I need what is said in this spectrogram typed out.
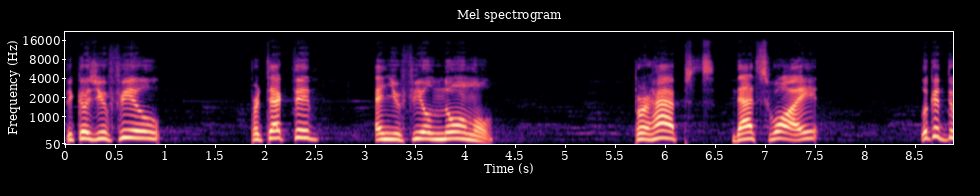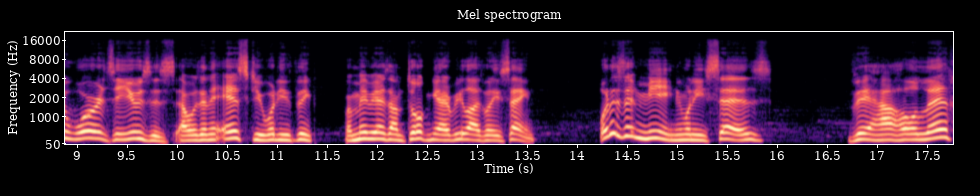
because you feel protected and you feel normal. Perhaps that's why. Look at the words he uses. I was going to ask you, what do you think? But maybe as I'm talking, I realize what he's saying. What does it mean when he says, Ve'haholech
